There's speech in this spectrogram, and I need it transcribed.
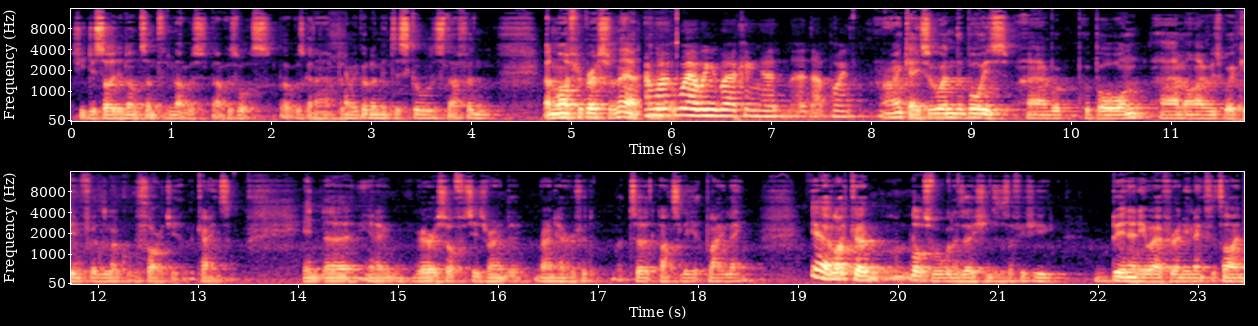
she decided on something that was that was what's what was going to happen. And we got them into school and stuff, and and life progressed from there. And where, where were you working at, at that point? Okay, so when the boys uh, were, were born, um, I was working for the local authority at the council in uh, you know various offices around the, around Hereford, but uh, latterly at Plough Lane. Yeah, like uh, lots of organisations and stuff. If you been anywhere for any length of time,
